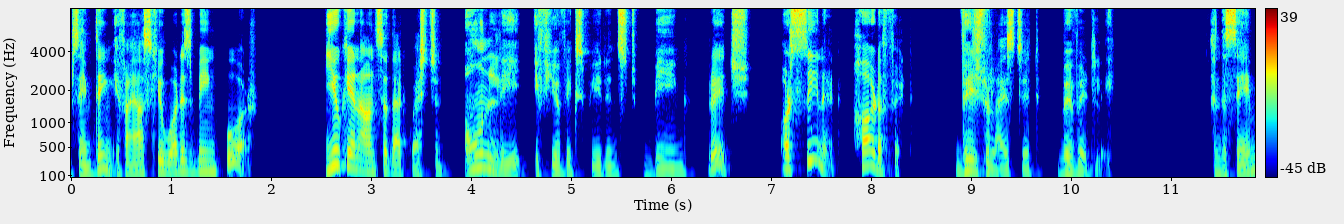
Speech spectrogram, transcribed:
Same thing, if I ask you what is being poor, you can answer that question only if you've experienced being rich or seen it, heard of it, visualized it vividly. And the same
